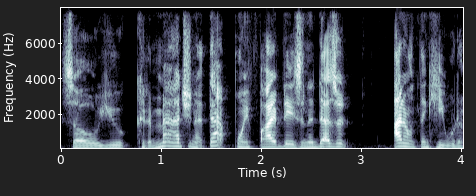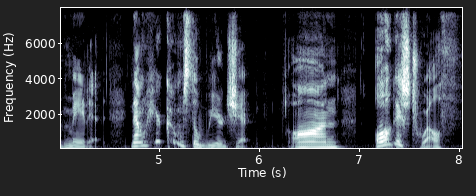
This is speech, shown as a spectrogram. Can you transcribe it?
So you could imagine at that point, five days in the desert, I don't think he would have made it. Now, here comes the weird shit. On August 12th,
